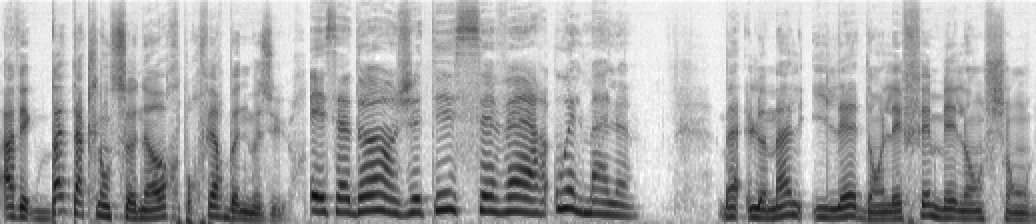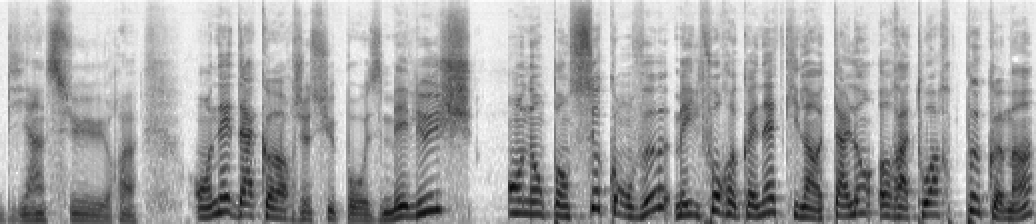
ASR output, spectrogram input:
avec Bataclan sonore pour faire bonne mesure. Et ça doit jeter sévère. Où est le mal? Ben, le mal, il est dans l'effet Mélenchon, bien sûr. On est d'accord, je suppose. Méluche, on en pense ce qu'on veut, mais il faut reconnaître qu'il a un talent oratoire peu commun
